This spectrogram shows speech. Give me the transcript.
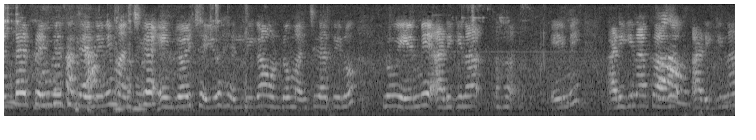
ఎంటైర్ ప్రెగ్నెన్సీ జర్నీని మంచిగా ఎంజాయ్ చెయ్యు హెల్తీగా ఉండు మంచిగా తిను నువ్వు ఏమి అడిగినా ఏమి అడిగినా కాదు అడిగినా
